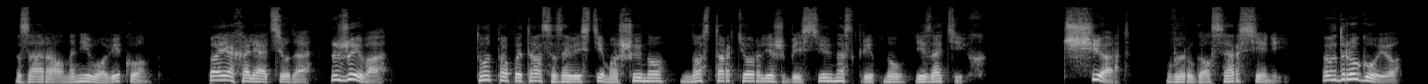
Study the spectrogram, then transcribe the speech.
– заорал на него Виконт. «Поехали отсюда! Живо!» Тот попытался завести машину, но стартер лишь бессильно скрипнул и затих. «Черт!» – выругался Арсений. «В другую!»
